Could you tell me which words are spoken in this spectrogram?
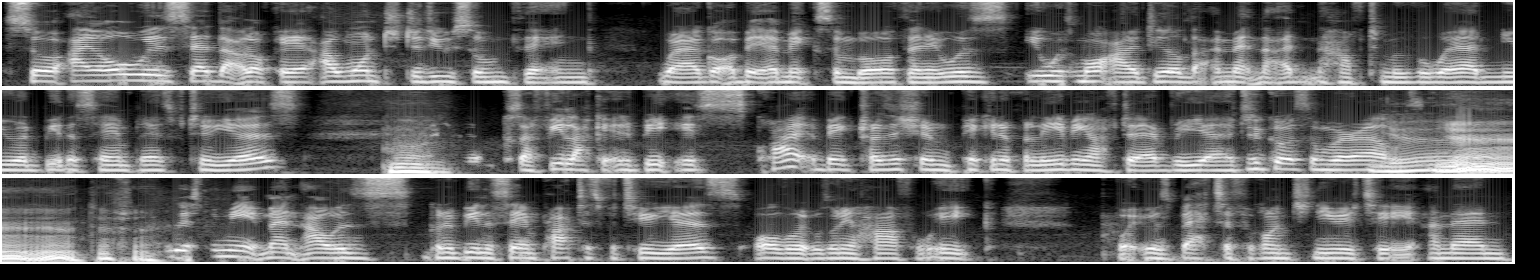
So I always said that okay, I wanted to do something where I got a bit of mix and both, and it was it was more ideal that I meant that I didn't have to move away. I knew I'd be the same place for two years Right. Because I feel like it'd be it's quite a big transition picking up and leaving after every year to go somewhere else. Yeah. Yeah, yeah, yeah, definitely. This for me, it meant I was going to be in the same practice for two years, although it was only a half a week, but it was better for continuity. And then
